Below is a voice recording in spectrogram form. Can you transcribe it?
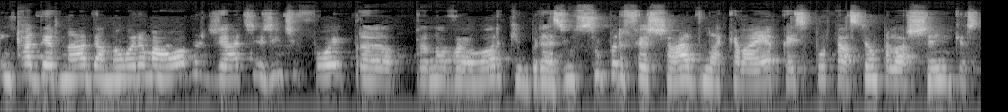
encadernada à mão, era uma obra de arte. A gente foi para Nova York, o Brasil super fechado naquela época, a exportação pela Schenkers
